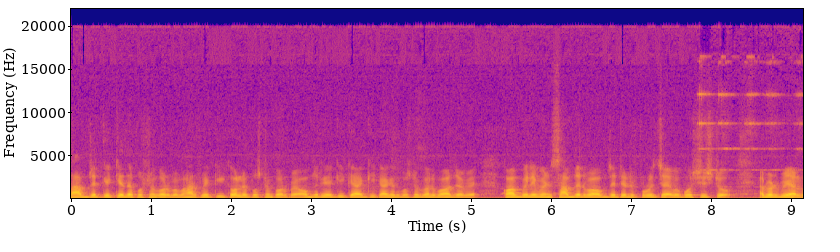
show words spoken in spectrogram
সাবজেক্টকে কে দিয়ে প্রশ্ন করবে? ভার্বকে কী করলে প্রশ্ন করবে? অবজেক্টকে কী কা- কী কাকে প্রশ্ন করলে পাওয়া যাবে? কমপ্লিমেন্ট সাবজেক্ট বা অবজেক্টের পরিচয় বা বৈশিষ্ট্য অ্যাডভার্বিয়াল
